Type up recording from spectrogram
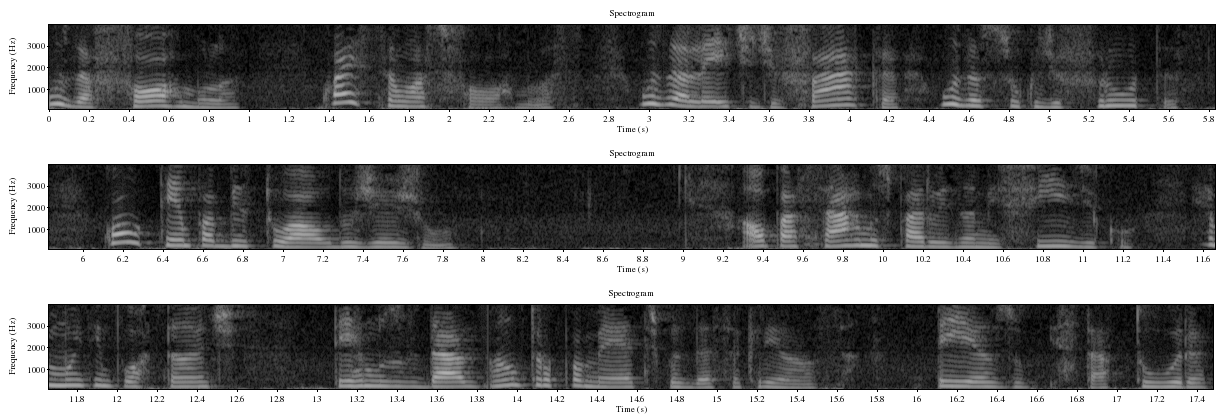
Usa fórmula? Quais são as fórmulas? Usa leite de vaca? Usa suco de frutas? Qual o tempo habitual do jejum? Ao passarmos para o exame físico, é muito importante termos os dados antropométricos dessa criança, peso, estatura,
